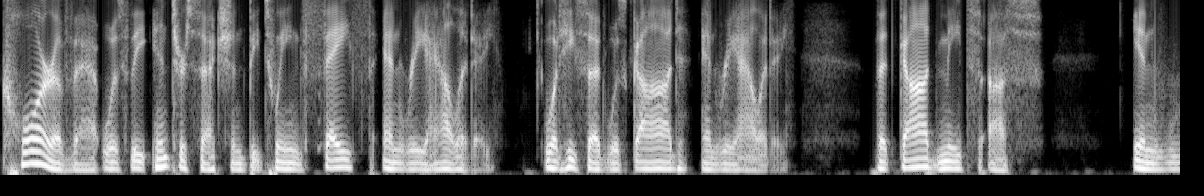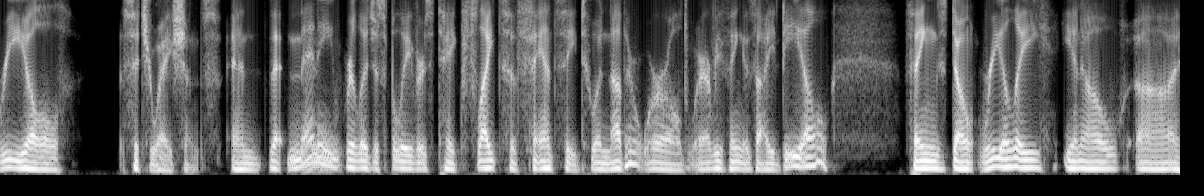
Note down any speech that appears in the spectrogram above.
core of that was the intersection between faith and reality what he said was God and reality, that God meets us in real situations, and that many religious believers take flights of fancy to another world where everything is ideal. Things don't really, you know, uh,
